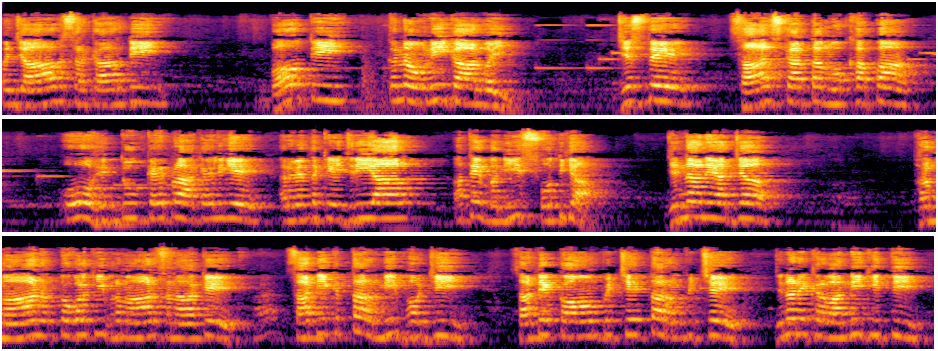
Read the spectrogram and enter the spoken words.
ਪੰਜਾਬ ਸਰਕਾਰ ਦੀ ਬਹੁਤ ਹੀ ਘਨਾਉਣੀ ਕਾਰਵਾਈ, ਜਿਸ ਦੇ ਸਾਜ਼ਿਸ਼ਕਰਤਾ ਮੁੱਖ ਆਪਾਂ ਉਹ ਹਿੰਦੂ ਕਹਿ ਭਰਾ ਕਹਿ ਲਈਏ ਅਰਵਿੰਦ ਕੇਜਰੀਵਾਲ ਅਤੇ ਮਨੀਸ਼ ਸੋਧੀਆ, ਜਿਨ੍ਹਾਂ ਨੇ ਅੱਜ ਫਰਮਾਨ, ਤੁਗਲਕੀ ਫਰਮਾਨ ਸੁਣਾ ਕੇ ਸਾਡੀ ਇੱਕ ਧਰਮੀ ਫੌਜੀ, ਸਾਡੇ ਕੌਮ ਪਿੱਛੇ, ਧਰਮ ਪਿੱਛੇ ਜਿਨ੍ਹਾਂ ਨੇ ਕੁਰਬਾਨੀ ਕੀਤੀ,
